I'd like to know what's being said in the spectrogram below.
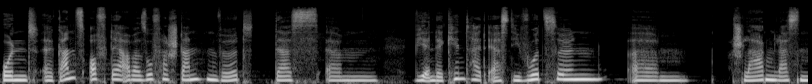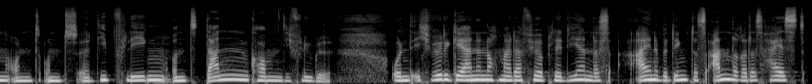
Und äh, ganz oft der aber so verstanden wird, dass ähm, wir in der Kindheit erst die Wurzeln ähm, schlagen lassen und, und äh, die pflegen und dann kommen die Flügel. Und ich würde gerne nochmal dafür plädieren, dass eine bedingt das andere. Das heißt,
